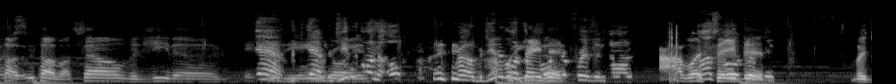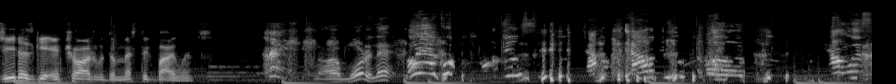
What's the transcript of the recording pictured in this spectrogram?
talk, we talk about Cell, Vegeta. Yeah, the yeah, Vegeta androids. going to Ultra, bro. Vegeta going to Ultra this. prison, dog. I would Plus say Ultra this: Vegeta's getting charged with domestic violence. No, more than that. Oh yeah, cool. Abuse, child, child abuse, uh, countless,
